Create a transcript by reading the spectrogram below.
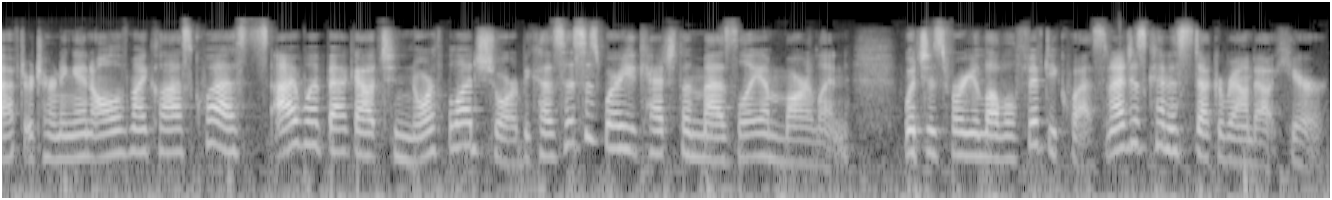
After turning in all of my class quests, I went back out to North Bloodshore because this is where you catch the Mazlaya Marlin, which is for your level 50 quest, and I just kind of stuck around out here.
